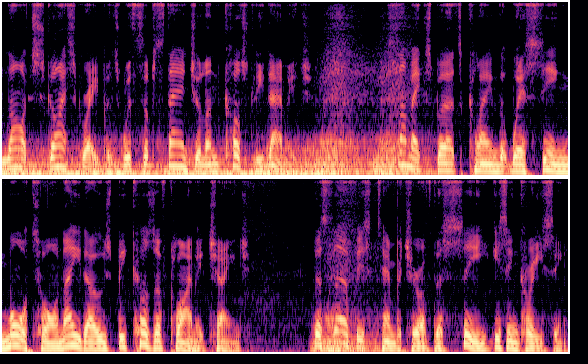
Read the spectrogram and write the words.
large skyscrapers with substantial and costly damage. Some experts claim that we're seeing more tornadoes because of climate change. The surface temperature of the sea is increasing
